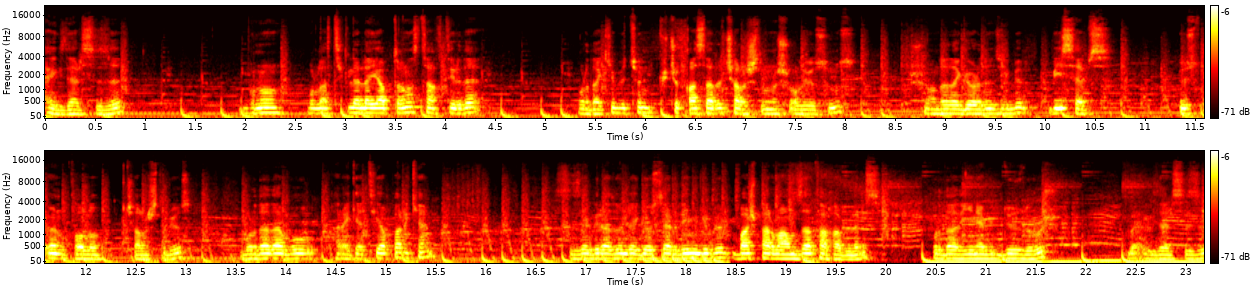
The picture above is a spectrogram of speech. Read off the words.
egzersizi. Bunu bu lastiklerle yaptığınız takdirde buradaki bütün küçük kasları çalıştırmış oluyorsunuz. Şu anda da gördüğünüz gibi biceps üst ön kolu çalıştırıyoruz. Burada da bu hareketi yaparken size biraz önce gösterdiğim gibi baş parmağımıza takabiliriz. Burada da yine bir düz duruş bu egzersizi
